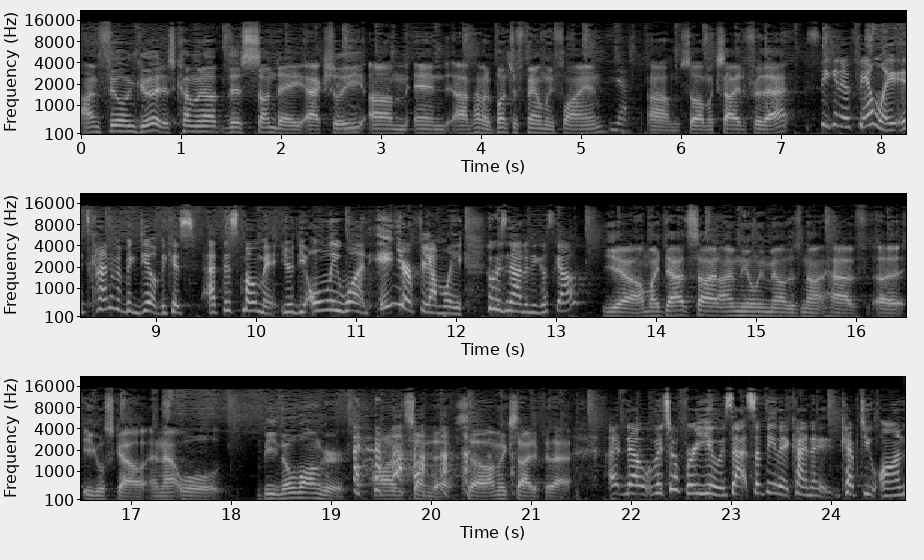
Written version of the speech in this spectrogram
I'm feeling good. It's coming up this Sunday, actually, um, and I'm having a bunch of family flying. Yeah. Um, so I'm excited for that. Speaking of family, it's kind of a big deal because at this moment, you're the only one in your family who is not an Eagle Scout. Yeah, on my dad's side, I'm the only male that does not have uh, Eagle Scout, and that will be no longer on Sunday. So I'm excited for that. Uh, now, Mitchell, for you, is that something that kind of kept you on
